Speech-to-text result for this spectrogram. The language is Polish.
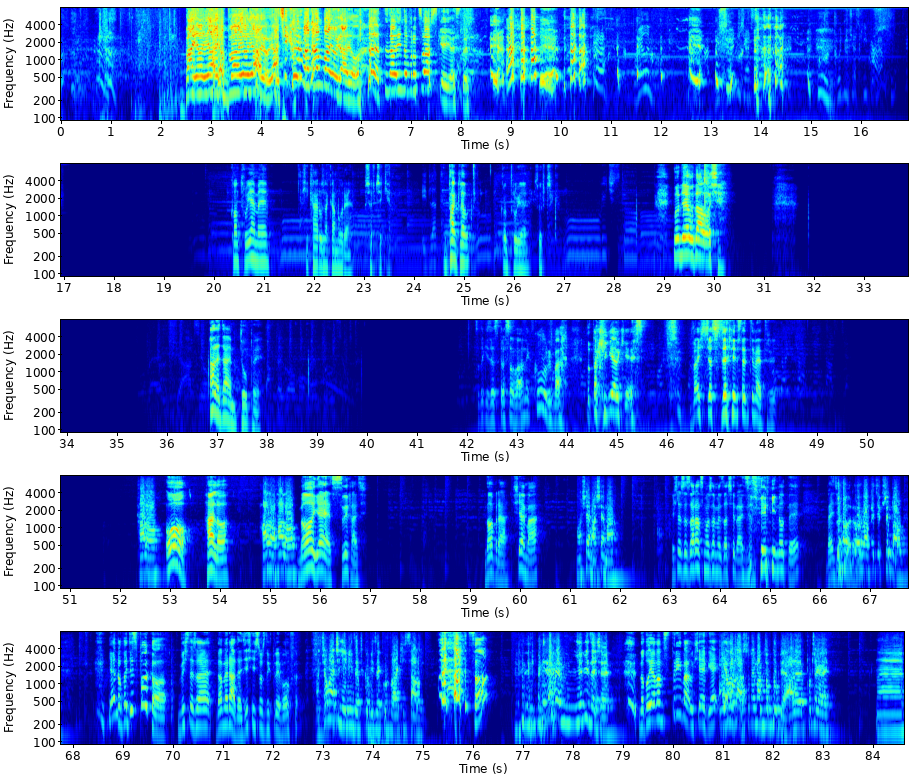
Bajo jajo, bajo jajo! Ja ci kurwa dam bajo jajo! Ty na inowrocławskiej jesteś! Kontrujemy Hikaru Nakamurę szewczykiem. Banglaut kontruje szewczyk. No nie udało się. Ale dałem dupy. Co taki zestresowany? Kurwa, to taki wielki jest. 24 centymetry. Halo, O! Halo! halo, halo. No jest, słychać. Dobra, siema. No siema, siema. Myślę, że zaraz możemy zaczynać. Za dwie minuty będzie No, horror. kurwa, będzie przypał. Nie no, będzie spoko. Myślę, że damy radę. 10 różnych trybów. A czemu ja cię nie widzę, tylko widzę kurwa jakiś salon? Co? nie wiem, nie widzę cię. No bo ja mam streama u siebie i Ale ja mam... dobra, w sumie mam to w dupie, ale poczekaj. Eee...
